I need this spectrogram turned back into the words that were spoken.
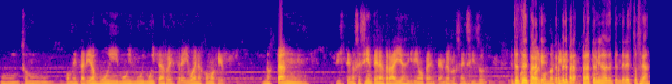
mm, son con mentalidad muy, muy, muy, muy terrestre y bueno, es como que no están, viste, no se sienten atraídas, diríamos, para entender lo sencillo. Entonces, para que, de repente, para, terminar de entender esto, o sea,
